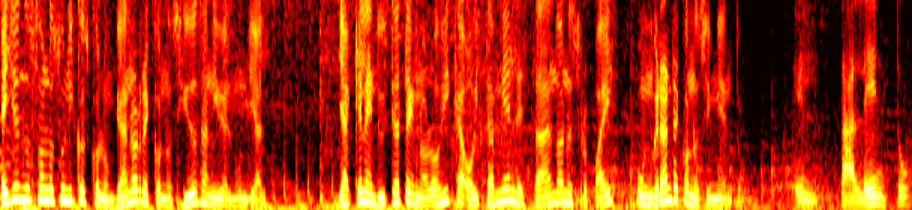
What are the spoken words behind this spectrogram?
Ellos no son los únicos colombianos reconocidos a nivel mundial, ya que la industria tecnológica hoy también le está dando a nuestro país un gran reconocimiento. El talento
